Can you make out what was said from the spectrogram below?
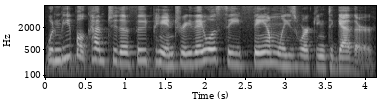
When people come to the food pantry, they will see families working together.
